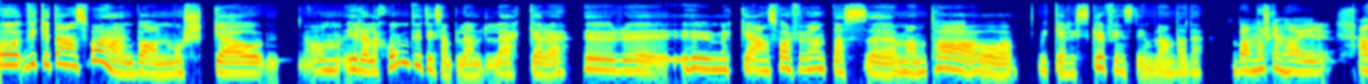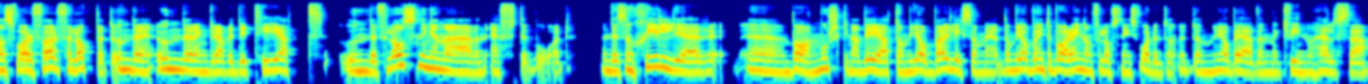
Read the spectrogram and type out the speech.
och vilket ansvar har en barnmorska och, om, i relation till till exempel en läkare? Hur, eh, hur mycket ansvar förväntas eh, man ta och vilka risker finns det inblandade? Barnmorskan har ju ansvar för förloppet under, under en graviditet, under förlossningen och även eftervård. Men det som skiljer eh, barnmorskorna det är att de jobbar, liksom med, de jobbar inte bara inom förlossningsvården utan de jobbar även med kvinnohälsa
